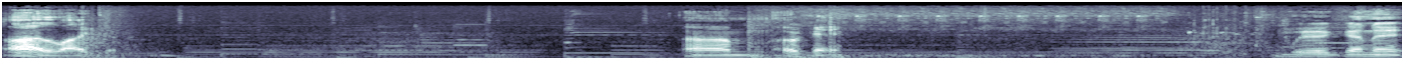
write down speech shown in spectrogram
I like it. Um, okay. We're gonna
